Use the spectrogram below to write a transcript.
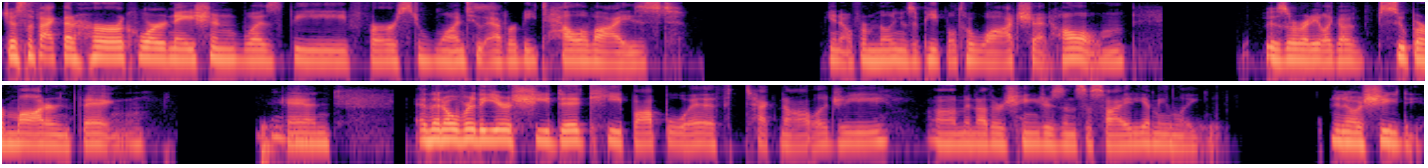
just the fact that her coronation was the first one to ever be televised you know for millions of people to watch at home is already like a super modern thing. Mm-hmm. And and then over the years she did keep up with technology um and other changes in society. I mean like you know she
